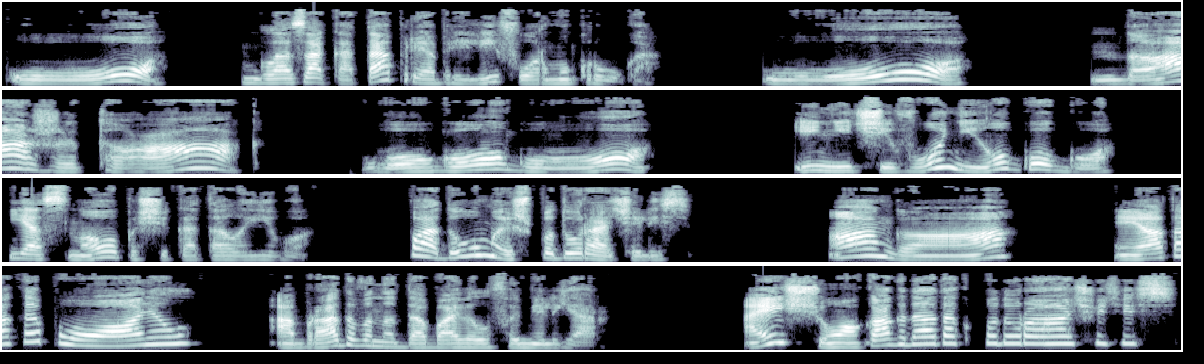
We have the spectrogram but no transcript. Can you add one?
О, -о, -о глаза кота приобрели форму круга. О, -о, даже так? Ого-го! И ничего не ого-го. Я снова пощекотала его. Подумаешь, подурачились. Ага, я так и понял, обрадованно добавил фамильяр. А еще когда так подурачитесь?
